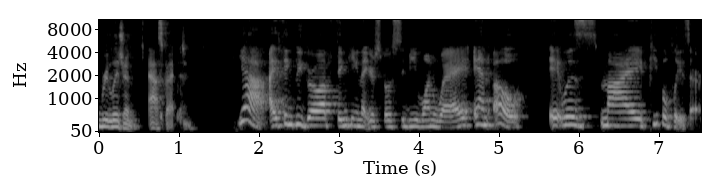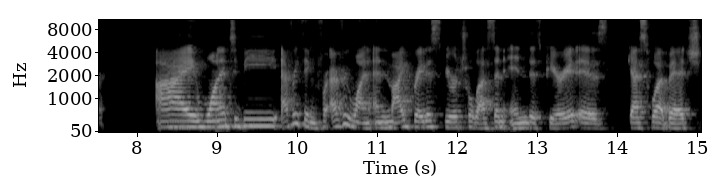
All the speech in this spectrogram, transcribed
religion aspect. Yeah, I think we grow up thinking that you're supposed to be one way, and oh, it was my people pleaser. I mm. wanted to be everything for everyone. And my greatest spiritual lesson in this period is guess what, bitch?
